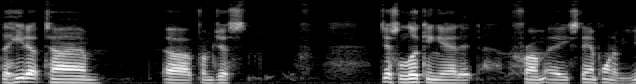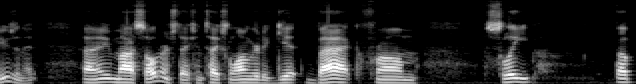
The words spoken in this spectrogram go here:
the heat up time uh, from just just looking at it from a standpoint of using it, I mean, my soldering station takes longer to get back from sleep up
